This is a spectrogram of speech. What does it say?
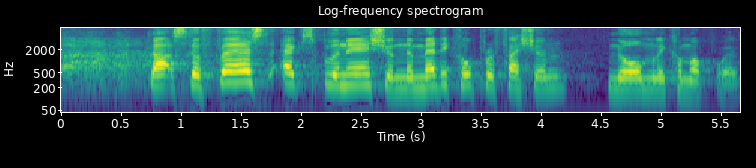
That's the first explanation the medical profession normally come up with.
